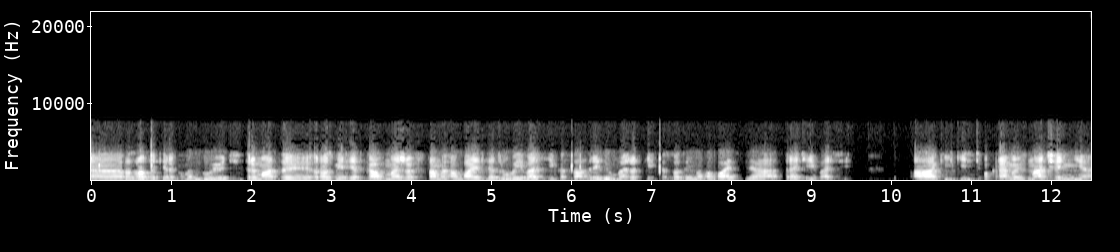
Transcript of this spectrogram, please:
Е, розробники рекомендують тримати розмір рядка в межах 100 МБ для другої версії Cassandra і в межах кілька сотень МБ для третьої версії. А кількість окремих значень е,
